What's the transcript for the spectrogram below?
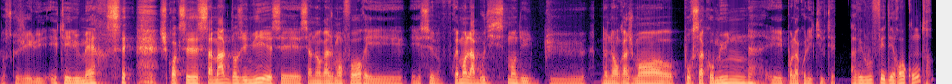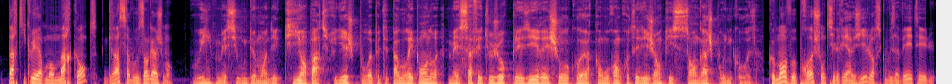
Lorsque j'ai été élu maire, je crois que ça marque dans une vie et c'est un engagement fort et, et c'est vraiment l'aboutissement du- du- d'un engagement pour sa commune et pour la collectivité. Avez-vous fait des rencontres particulièrement marquantes grâce à vos engagements? Oui, mais si vous me demandez qui en particulier, je pourrais peut-être pas vous répondre, mais ça fait toujours plaisir et chaud au cœur quand vous rencontrez des gens qui s'engagent pour une cause. Comment vos proches ont-ils réagi lorsque vous avez été élu?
